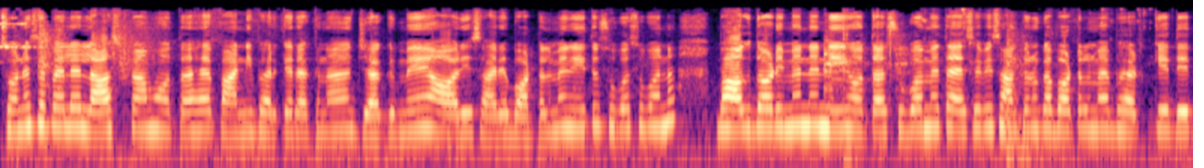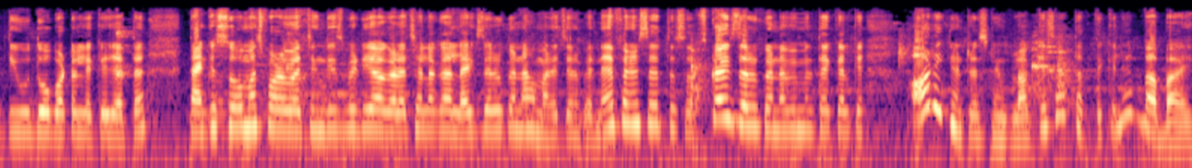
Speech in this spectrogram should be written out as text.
सोने से पहले लास्ट काम होता है पानी भर के रखना, जग में और ये सारे बॉटल में। नहीं तो सुबह सुबह ना भाग दौड़ी में ना नहीं होता। सुबह में तो ऐसे भी शांतनु का बॉटल मैं भर के देती हूँ, दो बॉटल लेके जाता है। Thank you so much for watching this video अगर अच्छा लगा लाइक ज़रूर करना। हमारे चैनल पर नए फ्रेंड्स है तो सब्सक्राइब ज़रूर करना। भी मिलता है कल के और एक इंटरेस्टिंग ब्लॉग के साथ। तब तक के लिए बाय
